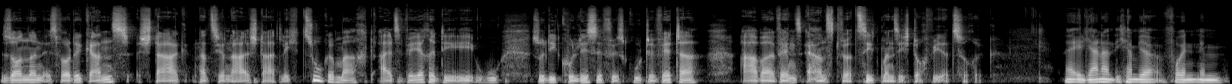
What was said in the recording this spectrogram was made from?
sondern es wurde ganz stark nationalstaatlich zugemacht, als wäre die EU so die Kulisse fürs gute Wetter, aber wenn es ernst wird, zieht man sich doch wieder zurück. Na, Iliana und ich haben ja vorhin im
